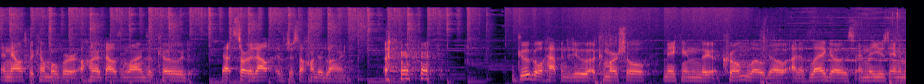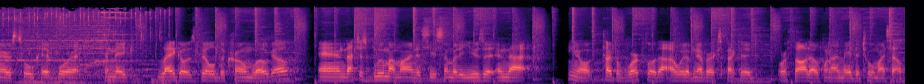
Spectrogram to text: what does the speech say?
And now it's become over 100,000 lines of code that started out as just 100 lines. Google happened to do a commercial making the Chrome logo out of Legos and they used Animator's Toolkit for it to make Legos build the Chrome logo. And that just blew my mind to see somebody use it in that you know, type of workflow that I would have never expected or thought of when I made the tool myself.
